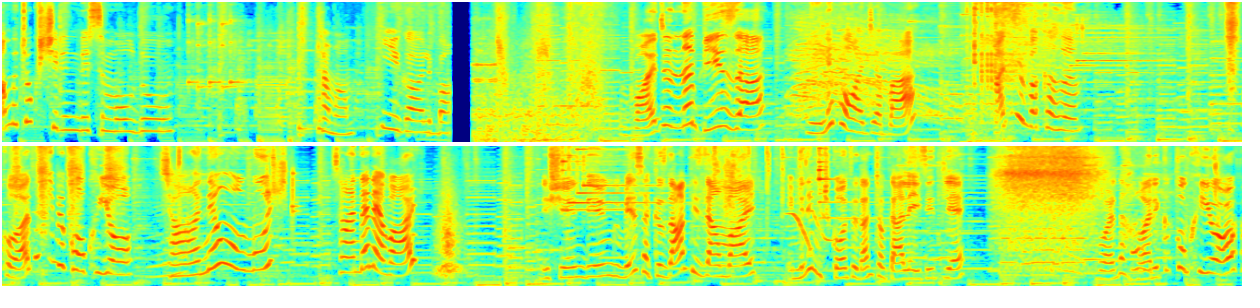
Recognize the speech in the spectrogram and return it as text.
Ama çok şirin resim oldu. Tamam. iyi galiba. Vay canına pizza. Neli bu acaba? Hadi bakalım. Çikolata gibi kokuyor. Şahane olmuş. Sende ne var? Düşündüğüm gibi sakızdan pizzam var. Eminim çikolatadan çok daha lezzetli. Bu arada harika kokuyor.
